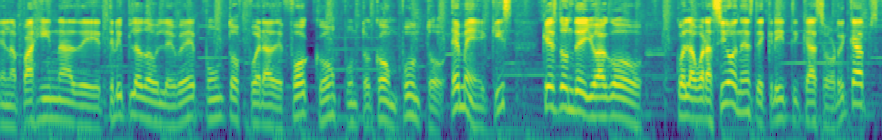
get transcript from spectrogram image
en la página de www.fueradefoco.com.mx, que es donde yo hago colaboraciones de críticas o recaps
